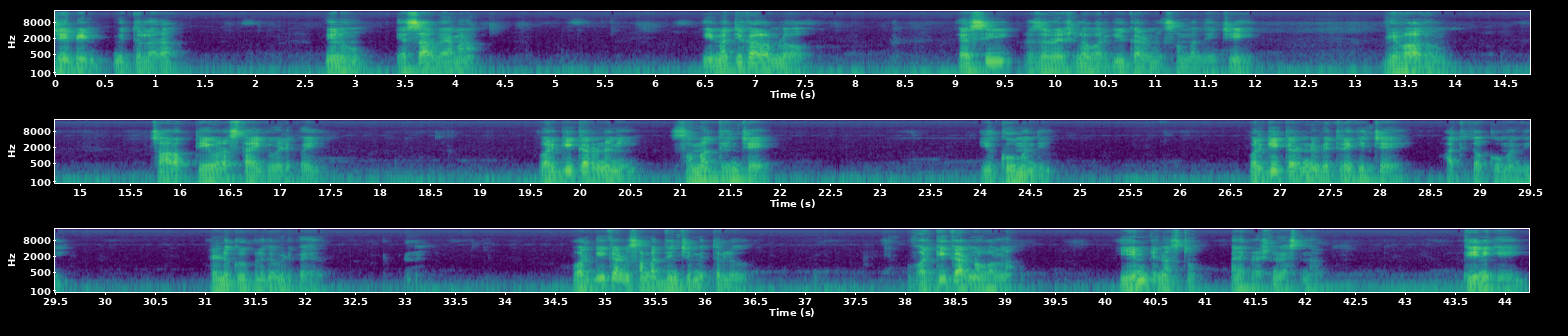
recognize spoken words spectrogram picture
JP మిత్రులరా నేను SR Vemana. ఈ మధ్యకాలంలో ఎస్సీ రిజర్వేషన్ల వర్గీకరణకు సంబంధించి వివాదం చాలా తీవ్ర స్థాయికి వెళ్ళిపోయి వర్గీకరణని సమర్థించే ఎక్కువ మంది వర్గీకరణని వ్యతిరేకించే అతి తక్కువ మంది రెండు గ్రూపులుగా విడిపోయారు. వర్గీకరణ సమర్థించే మిత్రులు వర్గీకరణ వలన ఏమిటి నష్టం అనే ప్రశ్న వేస్తున్నారు. దీనికి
